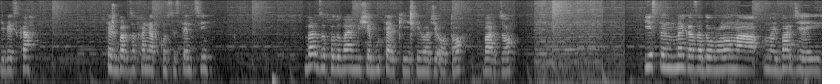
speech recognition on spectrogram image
niebieska. Też bardzo fajna w konsystencji. Bardzo podobają mi się butelki, jeśli chodzi o to. Bardzo. Jestem mega zadowolona najbardziej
